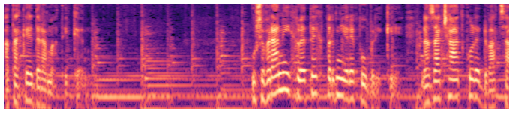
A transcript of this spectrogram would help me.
a také dramatikem. Už v raných letech první republiky, na začátku let 20.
